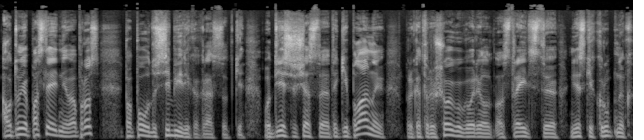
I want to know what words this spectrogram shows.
А вот у меня последний вопрос по поводу Сибири как раз все-таки. Вот есть сейчас э, такие планы, про которые Шойгу говорил, о строительстве нескольких крупных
